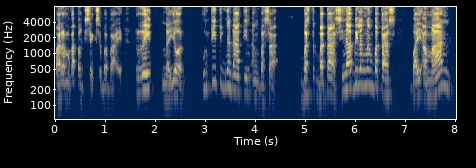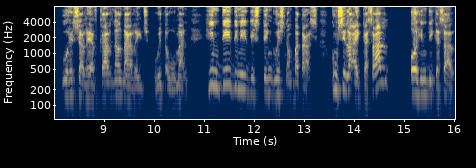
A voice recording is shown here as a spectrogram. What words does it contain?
para makapag-sex sa babae, rape na yon. Kung titignan natin ang basa, bas- batas, sinabi lang ng batas, by a man who shall have carnal marriage with a woman. Hindi dinidistinguish ng batas kung sila ay kasal o hindi kasal.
